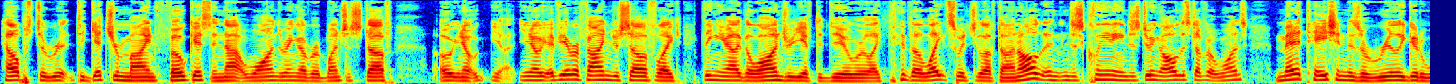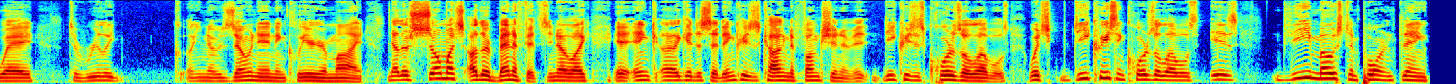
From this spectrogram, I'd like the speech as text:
helps to re- to get your mind focused and not wandering over a bunch of stuff. Oh, you know, you know, if you ever found yourself like thinking about like the laundry you have to do, or like the light switch you left on, all and just cleaning and just doing all this stuff at once, meditation is a really good way to really you know zone in and clear your mind. Now there's so much other benefits, you know, like it, inc- like I just said, increases cognitive function, it decreases cortisol levels, which decreasing cortisol levels is the most important thing.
